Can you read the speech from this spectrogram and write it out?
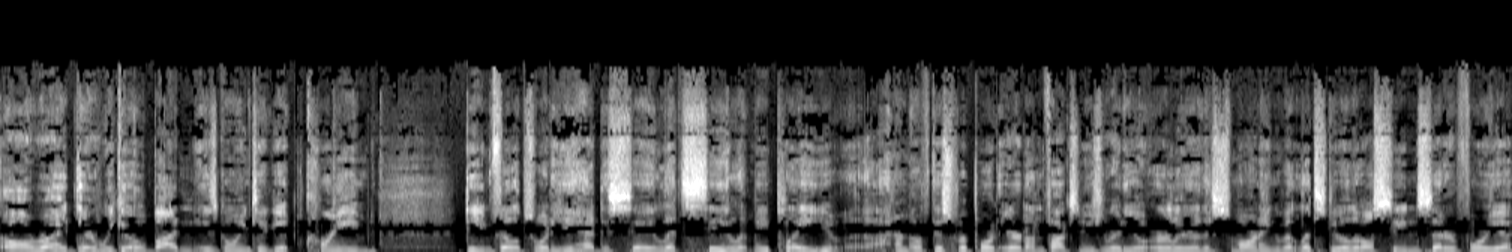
All right, there we go. Biden is going to get creamed. Dean Phillips, what he had to say. Let's see. Let me play. You. I don't know if this report aired on Fox News Radio earlier this morning, but let's do a little scene setter for you.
